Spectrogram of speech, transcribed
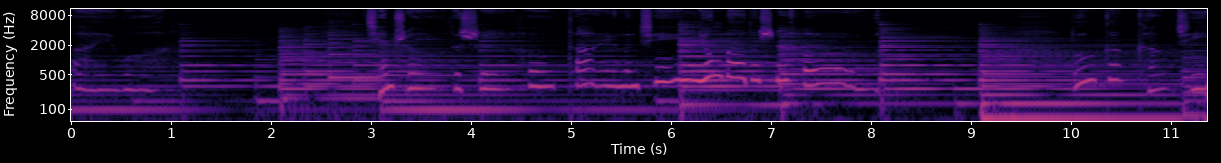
爱我，牵手的时候太冷清，拥抱的时候不够靠近。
